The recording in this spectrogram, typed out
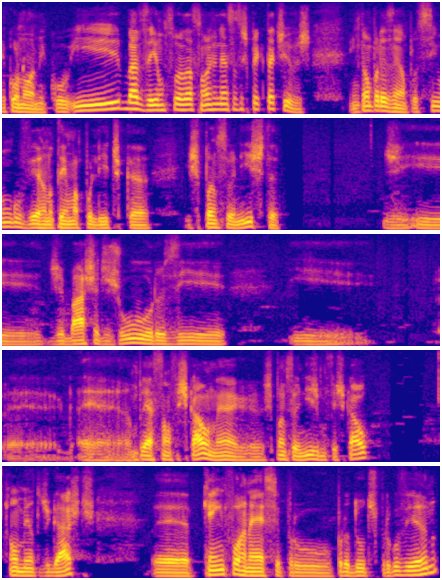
econômico e baseiam suas ações nessas expectativas. Então, por exemplo, se um governo tem uma política expansionista de, de baixa de juros e, e é, é, ampliação fiscal, né, expansionismo fiscal, aumento de gastos. É, quem fornece pro, produtos para o governo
